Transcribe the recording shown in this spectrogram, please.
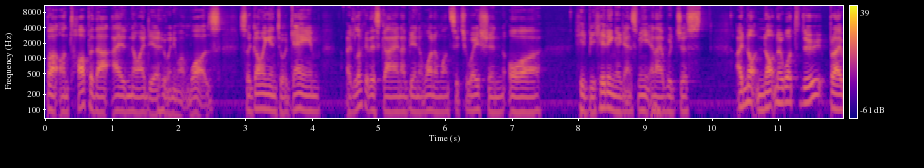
But on top of that, I had no idea who anyone was. So going into a game, I'd look at this guy and I'd be in a one on one situation, or he'd be hitting against me, and I would just, I'd not not know what to do, but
